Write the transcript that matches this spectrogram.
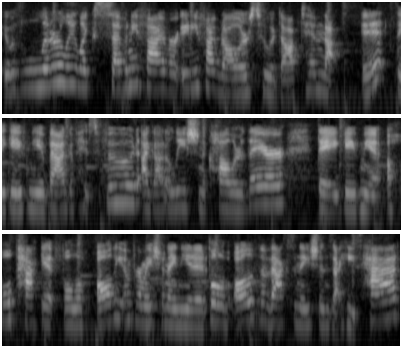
It was literally like 75 or $85 to adopt him. That's it. They gave me a bag of his food. I got a leash and a collar there. They gave me a, a, whole packet full of all the information I needed, full of all of the vaccinations that he's had,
